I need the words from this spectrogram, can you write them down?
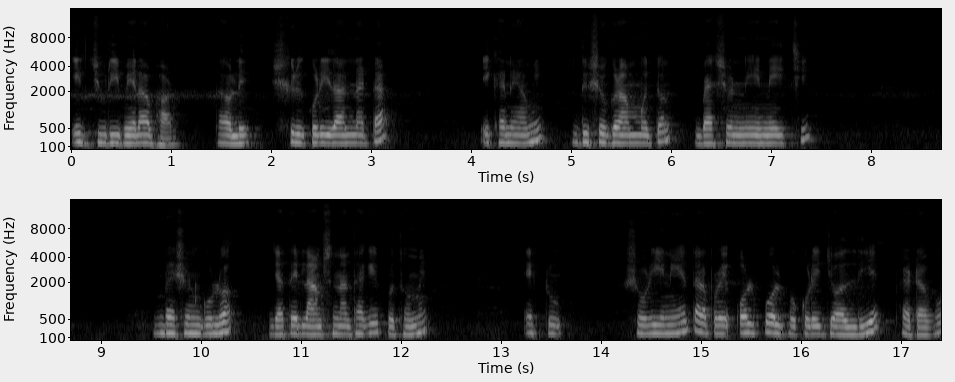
এর জুড়ি মেরা ভার। তাহলে শুরু করি রান্নাটা। এখানে আমি দুশো গ্রাম মতন বেসন নিয়ে নিয়েছি। বেসনগুলো যাতে লামস না থাকে প্রথমে একটু সরিয়ে নিয়ে তারপরে অল্প অল্প করে জল দিয়ে ফেটাবো।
